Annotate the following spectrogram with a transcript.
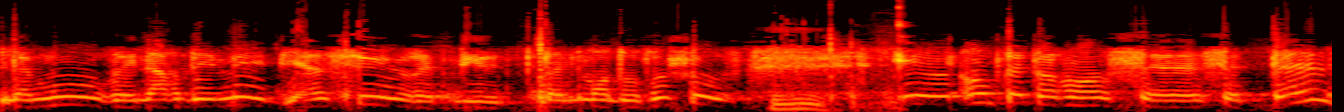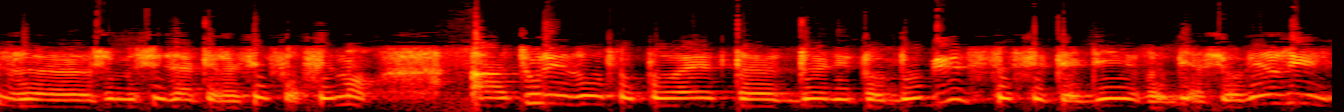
l'amour et l'art d'aimer bien sûr et puis tellement d'autres choses. Mhm. Et en préparant cette thèse, je me suis intéressée forcément à tous les autres poètes de l'époque d'Auguste, c'est-à-dire bien sûr Virgile,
